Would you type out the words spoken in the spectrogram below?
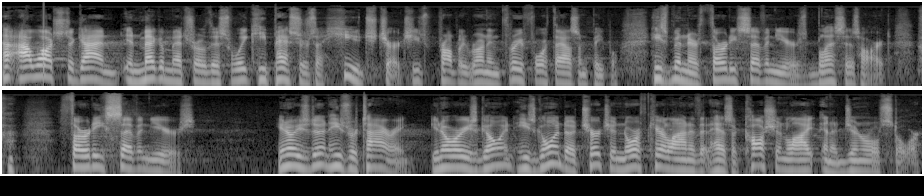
I watched a guy in, in Mega Metro this week. He pastors a huge church. He's probably running three or 4,000 people. He's been there 37 years. Bless his heart. 37 years. You know he's doing? He's retiring. You know where he's going? He's going to a church in North Carolina that has a caution light and a general store.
